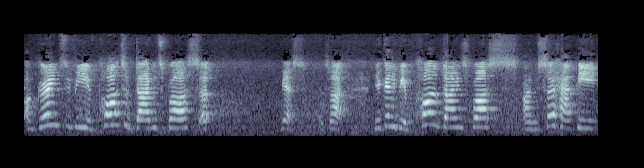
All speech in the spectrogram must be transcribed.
are going to be a part of Diamonds Bros. Uh, yes, that's right. You're going to be a part of Diamonds Bros. I'm so happy.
